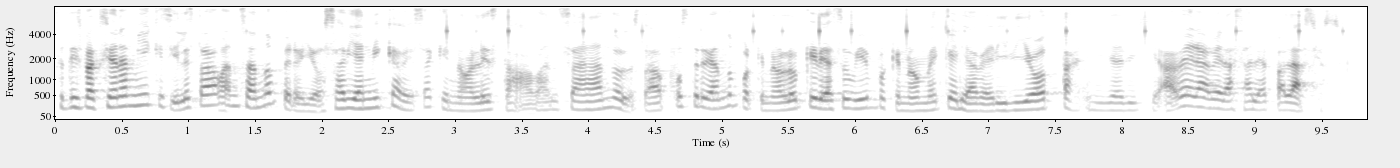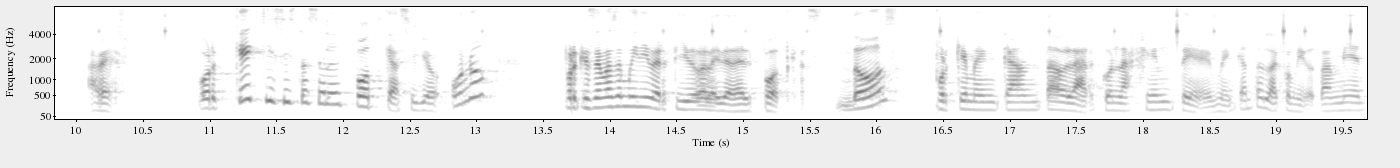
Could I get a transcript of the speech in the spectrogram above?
satisfacción a mí que sí le estaba avanzando, pero yo sabía en mi cabeza que no le estaba avanzando, lo estaba postergando porque no lo quería subir, porque no me quería ver idiota. Y ya dije, a ver, a ver, a Sale a Palacios. A ver, ¿por qué quisiste hacer el podcast? Y yo, uno, porque se me hace muy divertido la idea del podcast. Dos, porque me encanta hablar con la gente, me encanta hablar conmigo también.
